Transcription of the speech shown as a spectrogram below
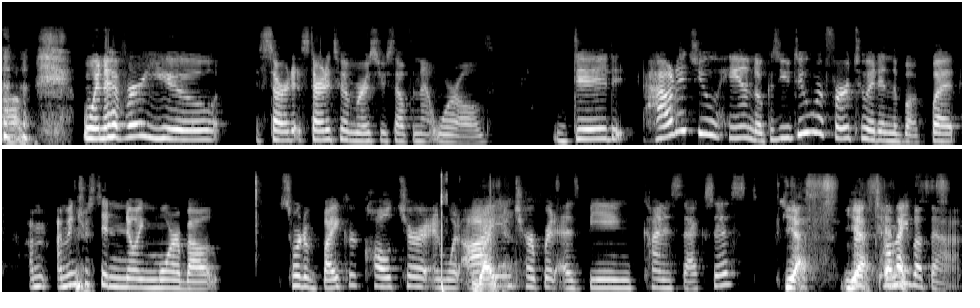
um, Whenever you started started to immerse yourself in that world, did how did you handle because you do refer to it in the book, but I'm I'm interested in knowing more about sort of biker culture and what I Right. interpret as being kind of sexist. yes yes Tell and me I- about that.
